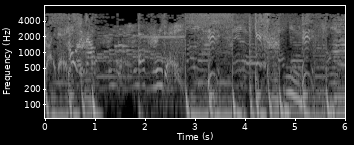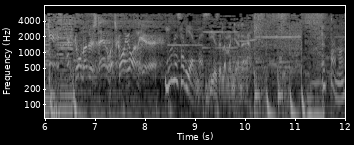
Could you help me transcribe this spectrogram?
Friday. Every day. Understand what's going on here. Lunes a viernes. 10 de la mañana. Estamos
